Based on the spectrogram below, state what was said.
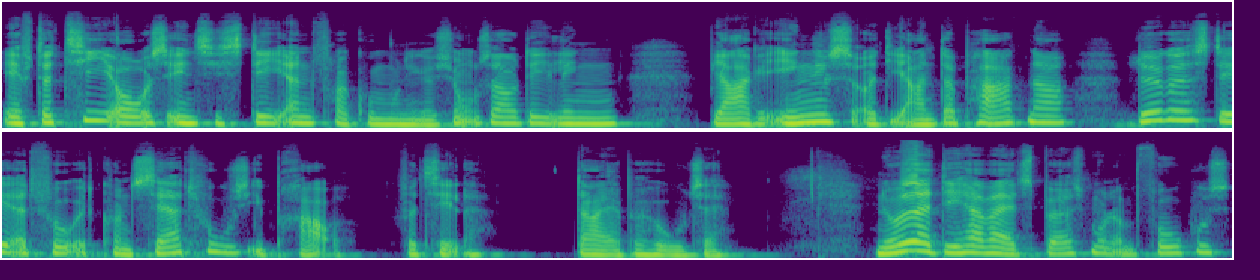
Efter 10 års insisteren fra kommunikationsafdelingen, Bjarke Engels og de andre partnere, lykkedes det at få et koncerthus i Prag, fortæller Daria Pahota. Noget af det her var et spørgsmål om fokus,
